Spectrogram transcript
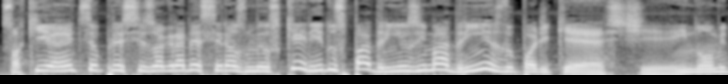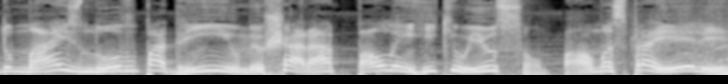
Só que antes eu preciso agradecer aos meus queridos padrinhos e madrinhas do podcast. Em nome do mais novo padrinho, meu xará Paulo Henrique Wilson. Palmas para ele.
